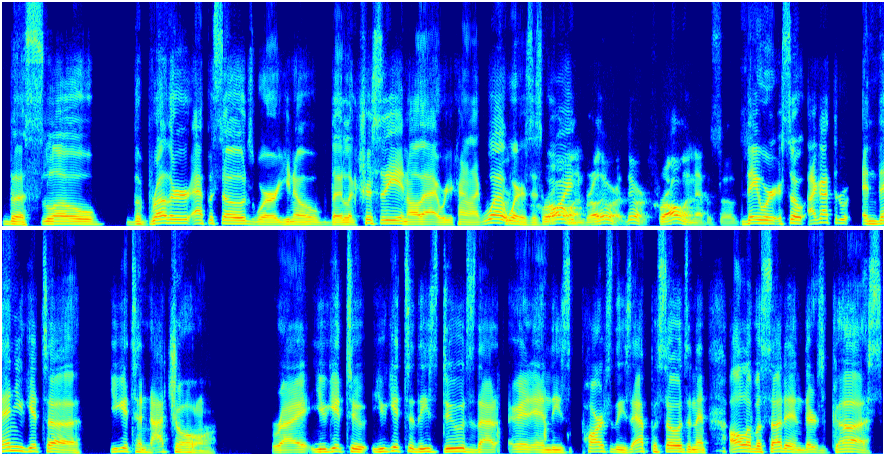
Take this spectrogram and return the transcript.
the slow the brother episodes where you know the electricity and all that where you're kind of like what where is this crawling, going bro? They were they were crawling episodes. they were so i got through and then you get to you get to nacho right you get to you get to these dudes that and, and these parts of these episodes and then all of a sudden there's gus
